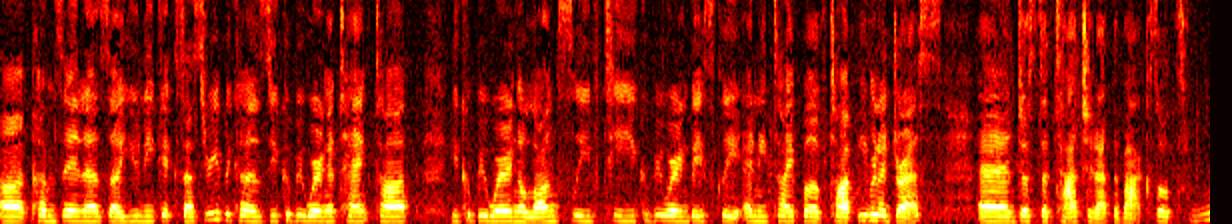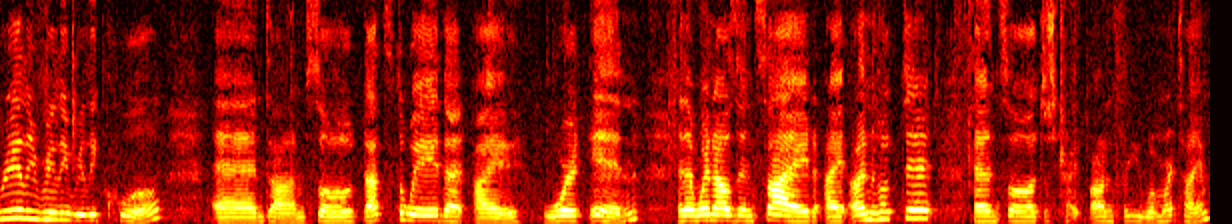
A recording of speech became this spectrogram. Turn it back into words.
uh, comes in as a unique accessory because you could be wearing a tank top, you could be wearing a long sleeve tee, you could be wearing basically any type of top, even a dress, and just attach it at the back. So it's really, really, really cool. And um, so that's the way that I wore it in. And then when I was inside, I unhooked it. And so I'll just try it on for you one more time.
